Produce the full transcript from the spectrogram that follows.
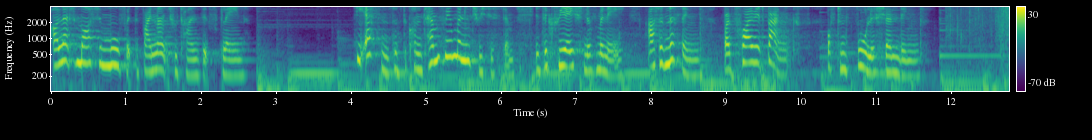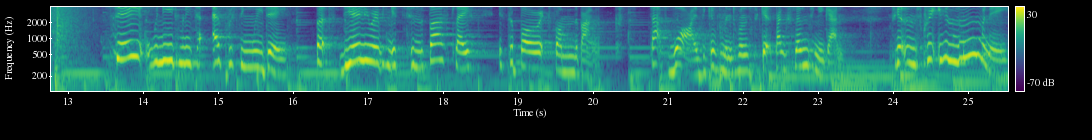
I'll let Martin at the Financial Times explain. The essence of the contemporary monetary system is the creation of money out of nothing by private banks, often foolish lending. See, we need money for everything we do, but the only way we can get it in the first place is to borrow it from the banks. That's why the government wants to get banks lending again, to get them to create even more money.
